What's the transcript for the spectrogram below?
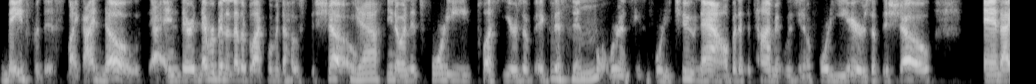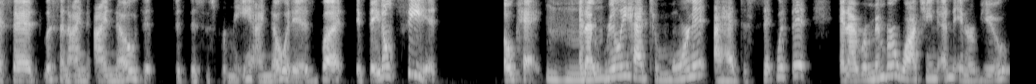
made for this. Like, I know, and there had never been another Black woman to host the show, Yeah. you know, and it's 40 plus years of existence. Mhm. We're in season 42 now, but at the time it was, you know, 40 years of this show. And I said, listen, I, I know that, that this is for me. I know it is, but if they don't see it, okay and I Mhm. really had to mourn it. I had to sit with it. And I remember watching an interview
